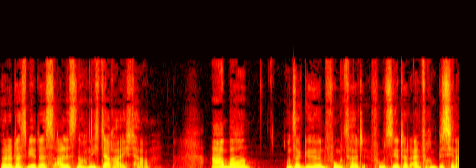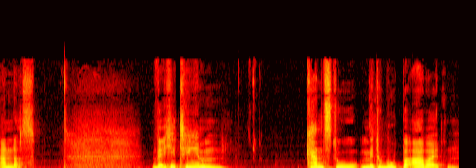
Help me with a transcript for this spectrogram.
oder dass wir das alles noch nicht erreicht haben. Aber unser Gehirn funkt halt, funktioniert halt einfach ein bisschen anders. Welche Themen kannst du mit Whoop bearbeiten?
